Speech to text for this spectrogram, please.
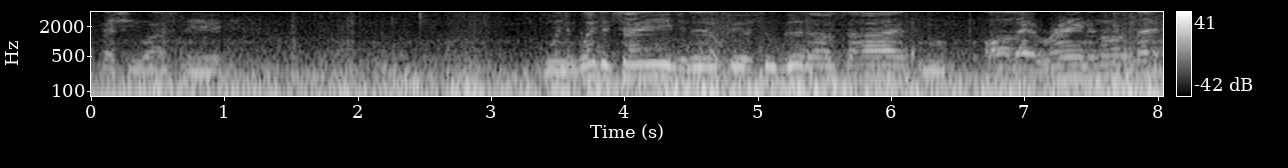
especially while I stayed when the weather change and it don't feel so good outside from all that rain and all that,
